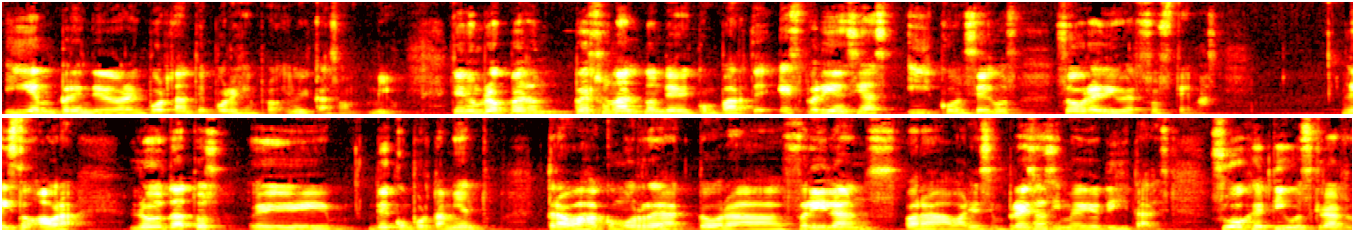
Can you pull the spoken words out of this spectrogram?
y emprendedora importante, por ejemplo, en el caso mío. Tiene un blog personal donde comparte experiencias y consejos sobre diversos temas. Listo, ahora, los datos eh, de comportamiento. Trabaja como redactora freelance para varias empresas y medios digitales. Su objetivo es crear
